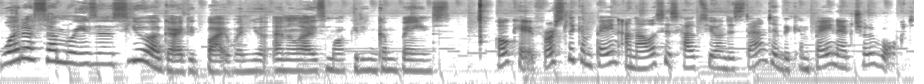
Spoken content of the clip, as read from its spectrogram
What are some reasons you are guided by when you analyze marketing campaigns? Okay, firstly, campaign analysis helps you understand if the campaign actually worked.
